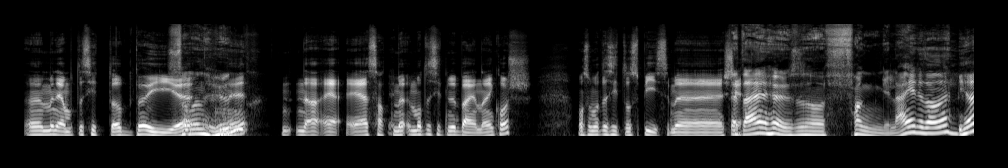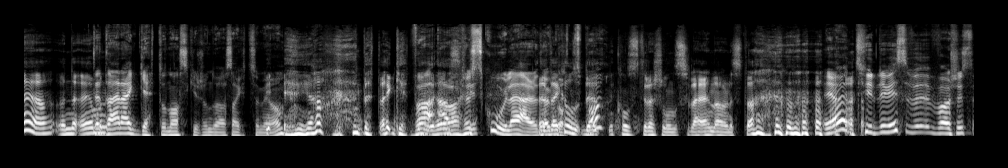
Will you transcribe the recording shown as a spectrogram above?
eh, men jeg måtte sitte og bøye Som en hund? Med, nei, jeg, jeg satt med, måtte sitte med beina i kors. Og så måtte jeg sitte og spise med skje. Det der høres ut som fangeleir, Daniel. Ja, ja. Men, ja, Det men, der er gettoen Asker som du har snakket så mye om. ja, dette er getto. Hva, hva slags skole er det du har gått kon- det er konsentrasjonsleiren Arnestad. Ja, tydeligvis. Hva slags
